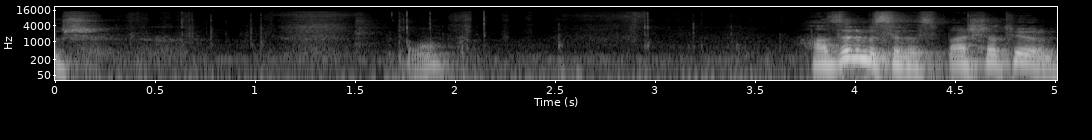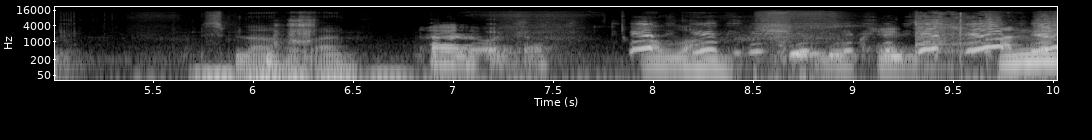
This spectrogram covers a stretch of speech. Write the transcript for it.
Dur. Tamam. Hazır mısınız? Başlatıyorum. Bismillahirrahmanirrahim. Hadi bakalım. Allah'ım. Annem,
